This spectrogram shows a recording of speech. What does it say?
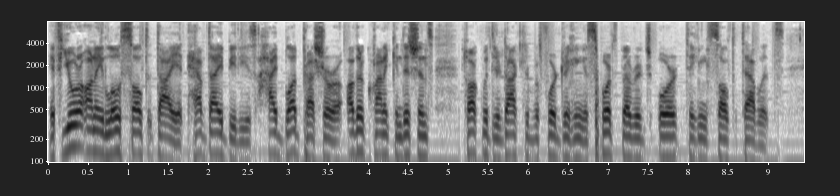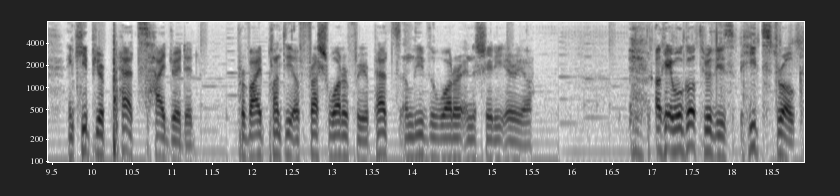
If you are on a low salt diet, have diabetes, high blood pressure, or other chronic conditions, talk with your doctor before drinking a sports beverage or taking salt tablets. And keep your pets hydrated. Provide plenty of fresh water for your pets and leave the water in a shady area. okay, we'll go through these. Heat stroke.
